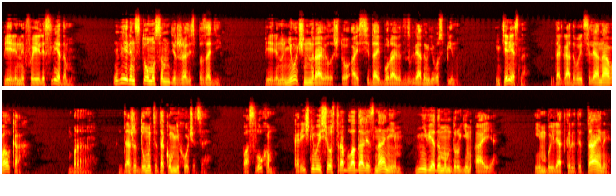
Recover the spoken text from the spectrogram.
Перин и Фейли следом. Верин с Томасом держались позади. Перину не очень нравилось, что Айседай буравит взглядом его спину. Интересно, догадывается ли она о волках? Бррр, даже думать о таком не хочется. По слухам, коричневые сестры обладали знанием, неведомым другим Айя. Им были открыты тайны,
